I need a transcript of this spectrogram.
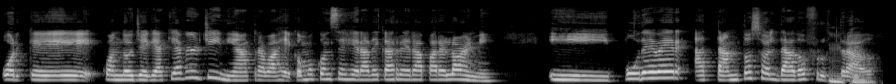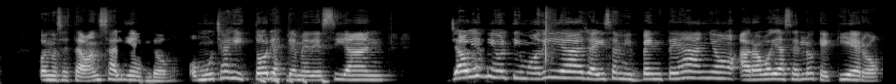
porque cuando llegué aquí a Virginia trabajé como consejera de carrera para el Army y pude ver a tantos soldados frustrados cuando se estaban saliendo o muchas historias que me decían, ya hoy es mi último día, ya hice mis 20 años, ahora voy a hacer lo que quiero.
